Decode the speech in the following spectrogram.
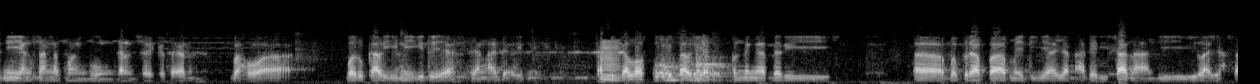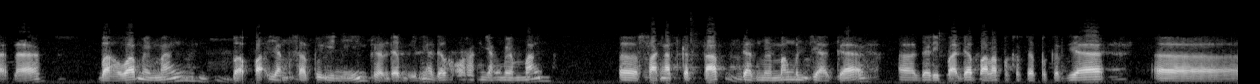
Ini yang sangat membingungkan saya katakan bahwa baru kali ini gitu ya yang ada ini. Tapi Hmm. kalau kita lihat pendengar dari uh, beberapa media yang ada di sana di wilayah sana bahwa memang bapak yang satu ini Gandam ini adalah orang yang memang uh, sangat ketat dan memang menjaga uh, daripada para pekerja-pekerja uh,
